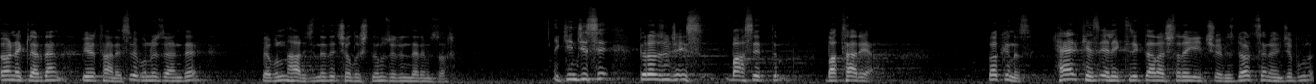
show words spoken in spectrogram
Örneklerden bir tanesi ve bunun üzerinde ve bunun haricinde de çalıştığımız ürünlerimiz var. İkincisi, biraz önce bahsettim, batarya. Bakınız, herkes elektrikli araçlara geçiyor. Biz 4 sene önce bunu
